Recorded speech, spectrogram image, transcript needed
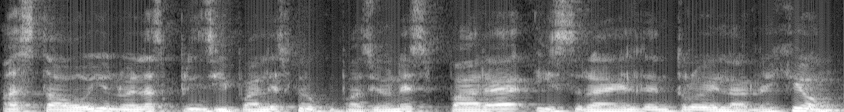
hasta hoy una de las principales preocupaciones para Israel dentro de la región.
